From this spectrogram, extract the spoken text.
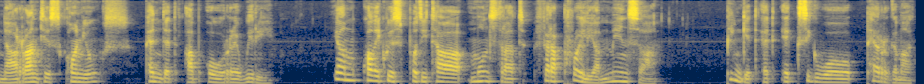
narrantis coniunx pendet ab ore viri. Iam qualiquis posita monstrat fera proelia mensa, pingit et exiguo pergama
